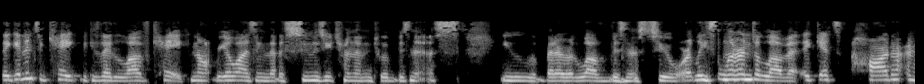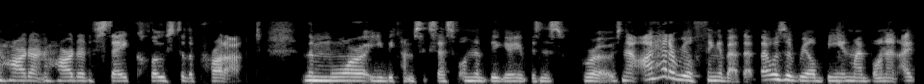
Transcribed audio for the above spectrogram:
They get into cake because they love cake, not realizing that as soon as you turn that into a business, you better love business too, or at least learn to love it. It gets harder and harder and harder to stay close to the product the more you become successful and the bigger your business grows. Now, I had a real thing about that. That was a real bee in my bonnet. I,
